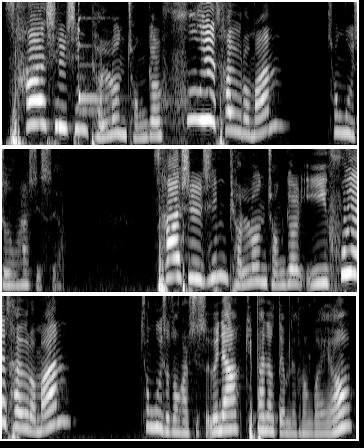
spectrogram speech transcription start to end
사실심 변론 종결 후의 사유로만 청구의 소송을 할 수 있어요. 사실심 변론 종결 이후의 사유로만 청구의 소송을 할 수 있어요. 왜냐? 기판력 때문에 그런 거예요.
